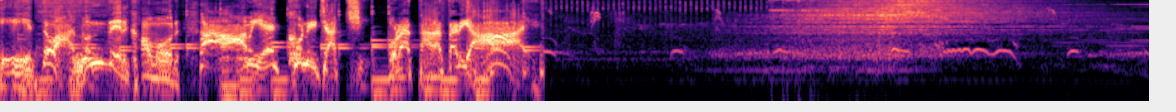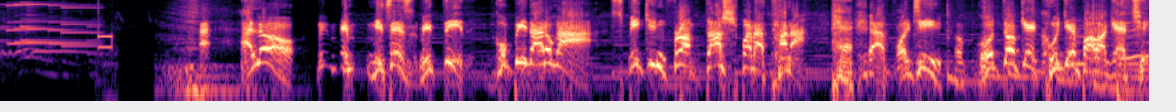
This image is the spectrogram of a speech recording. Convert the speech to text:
এ তো আনন্দের খবর। আমি এক্ষুনি যাচ্ছি। তোরা তাড়াতাড়ি আয়। হ্যালো মি- মি- মিসেস মিত্তির গোপী দারোগা স্পিকিং ফ্রম দাসপাড়া থানা হ্যাঁ, বলছি ভূতকে খুঁজে পাওয়া গেছে।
